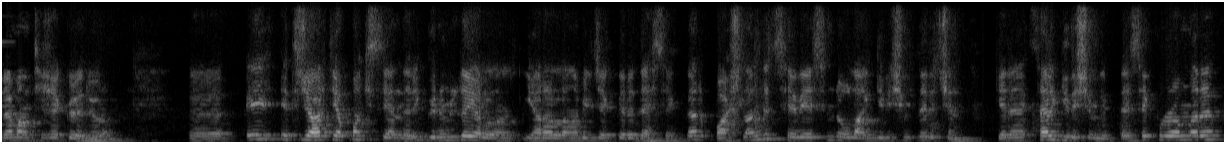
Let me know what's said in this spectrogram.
Leman teşekkür ediyorum. Ee, e-ticaret yapmak isteyenleri günümüzde yararlan yararlanabilecekleri destekler, başlangıç seviyesinde olan girişimciler için geleneksel girişimlik destek programları,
